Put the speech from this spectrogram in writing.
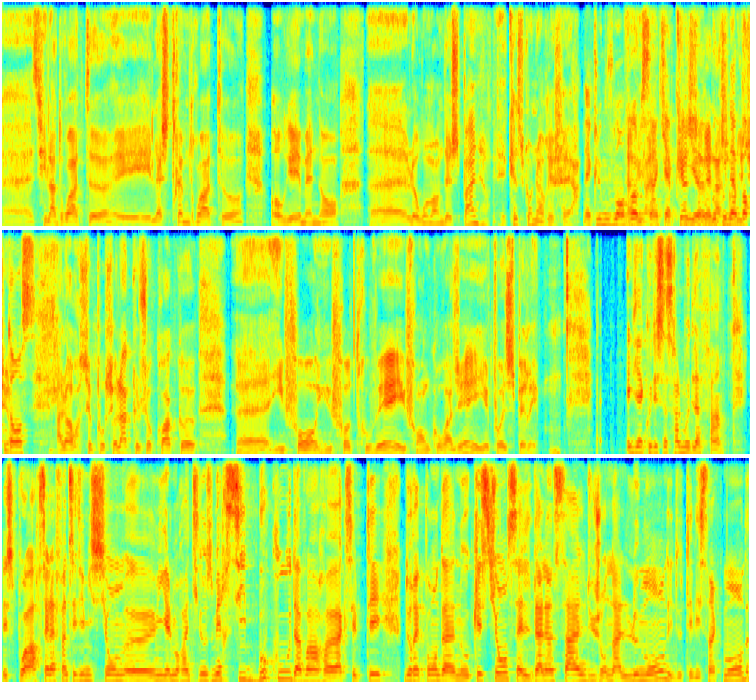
Euh, si la droite euh, et l'extrême droite euh, auraient maintenant le mouvement d'Espagne, qu'est-ce qu'on aurait fait? Avec le mouvement Vox hein, qui a pris beaucoup d'importance. Alors c'est pour cela que je crois qu'il faut, il faut trouver, il faut encourager et il faut espérer. Eh bien, écoutez, ce sera le mot de la fin. L'espoir, c'est la fin de cette émission. Euh, Miguel Morantinos, merci beaucoup d'avoir euh, accepté de répondre à nos questions, celles d'Alain Salle du journal Le Monde et de TV5 Monde.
